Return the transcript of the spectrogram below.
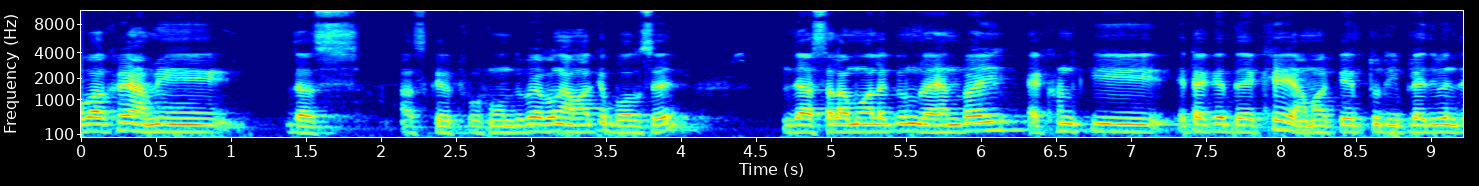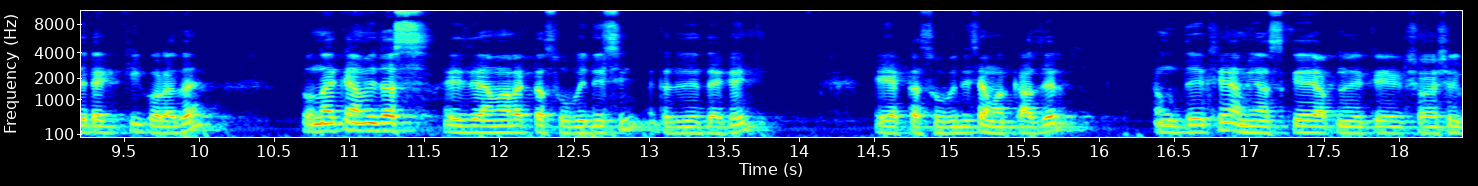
অবাক হয়ে আমি জাস্ট আজকে ফোন দেবো এবং আমাকে বলছে যে, আসসালামু আলাইকুম রায়হান ভাই, এখন কি এটাকে দেখে আমাকে একটু রিপ্লাই দিবেন যে এটাকে কী করা যায়? তো ওনাকে আমি জাস্ট এই যে আমার একটা ছবি দিছি, এটা যদি দেখাই। এই একটা ছবি দিছি আমার কাজের। এবং দেখে আমি আজকে আপনাদেরকে সরাসরি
